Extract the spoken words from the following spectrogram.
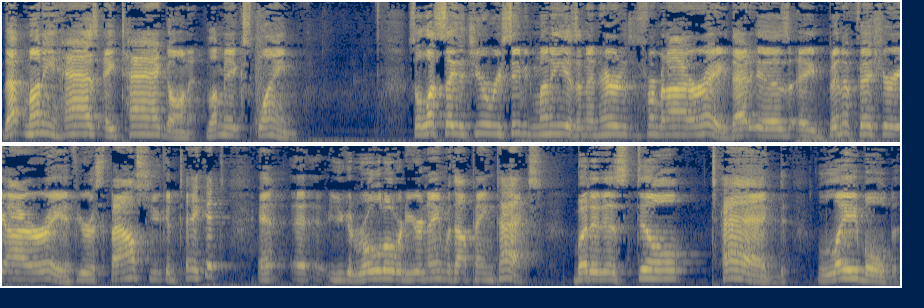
That money has a tag on it. Let me explain. So let's say that you're receiving money as an inheritance from an IRA. That is a beneficiary IRA. If you're a spouse, you can take it and uh, you could roll it over to your name without paying tax. But it is still tagged, labeled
